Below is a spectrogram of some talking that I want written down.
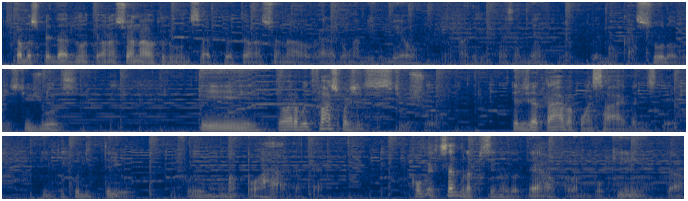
Ficava hospedado no Hotel Nacional, todo mundo sabe que o Hotel Nacional era de um amigo meu, meu padrinho de casamento, meu irmão caçula, Luiz Tijus. E, então era muito fácil para a gente assistir o show. Ele já estava com essa Ibanez dele. Ele tocou de trio. E foi uma porrada, cara. Conversamos na piscina do hotel, falamos um pouquinho e tal.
